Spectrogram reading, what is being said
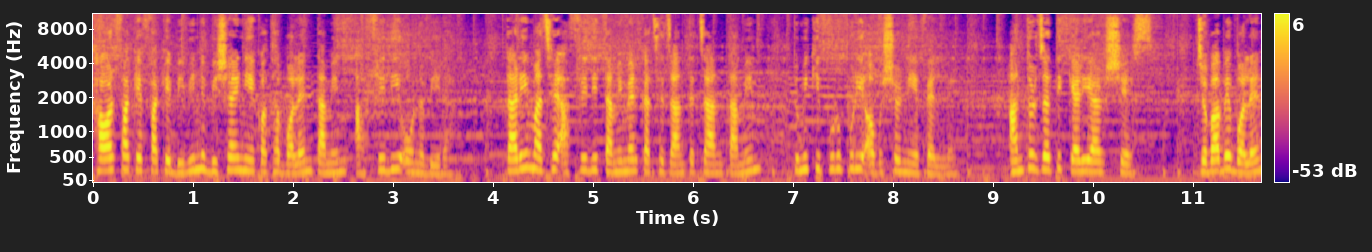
খাওয়ার ফাঁকে ফাঁকে বিভিন্ন বিষয় নিয়ে কথা বলেন তামিম, আফ্রিদি ও নবীরা। তারই মাঝে আফ্রিদি তামিমের কাছে জানতে চান, তামিম, তুমি কি পুরোপুরি অবসর নিয়ে ফেললে? আন্তর্জাতিক ক্যারিয়ার শেষ। জবাবে বলেন,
